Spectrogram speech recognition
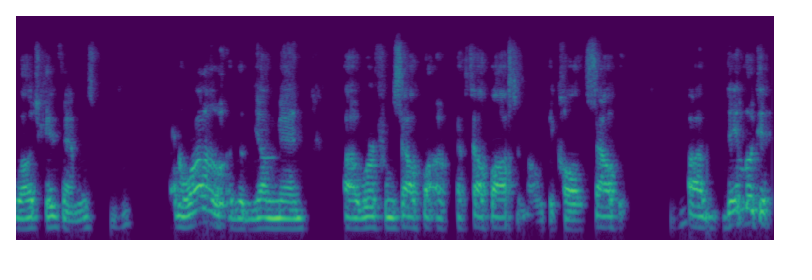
well educated families. Mm-hmm. And a lot of the young men uh, were from South, uh, South Boston, what they call South. Mm-hmm. Um, they looked at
